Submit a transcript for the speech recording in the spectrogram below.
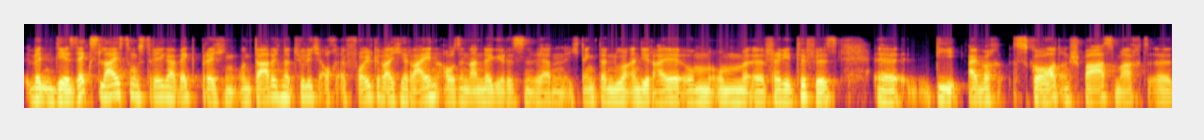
wenn dir sechs Leistungsträger wegbrechen und dadurch natürlich auch erfolgreiche Reihen auseinandergerissen werden, ich denke dann nur an die Reihe um, um äh, Freddy Tiffels, äh, die einfach scored und Spaß macht, äh,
